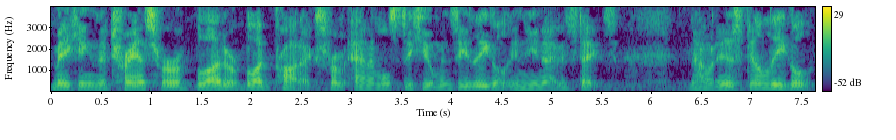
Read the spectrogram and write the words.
making the transfer of blood or blood products from animals to humans illegal in the United States. Now, it is still legal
